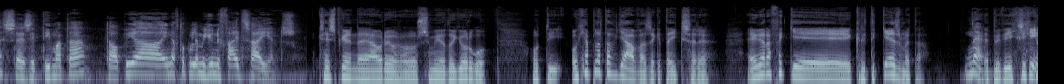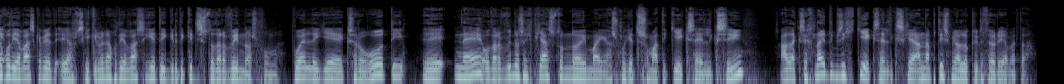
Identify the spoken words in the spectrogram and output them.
σε ζητήματα τα οποία είναι αυτό που λέμε unified science. Ξέρεις ποιο είναι ένα ωραίο σημείο εδώ Γιώργο; Ότι όχι απλά τα διάβαζε και τα ήξερε έγραφε και κριτικές μετά. Ναι, Επειδή έχει ισχύει. και έχω διαβάσει κάποια. ε, Συγκεκριμένα έχω διαβάσει για την κριτική της στο Δαρβίνο, ας πούμε. Που έλεγε, ξέρω εγώ, ότι ε, ναι, ο Δαρβίνος έχει πιάσει το νόημα ας πούμε, για τη σωματική εξέλιξη, αλλά ξεχνάει την ψυχική εξέλιξη και αναπτύσσει μια ολόκληρη θεωρία μετά.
